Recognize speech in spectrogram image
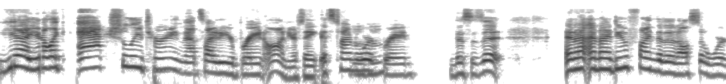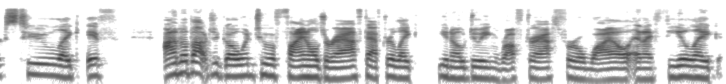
Yeah, you're like actually turning that side of your brain on. You're saying it's time to work, mm-hmm. brain. This is it. And I, and I do find that it also works too. Like if I'm about to go into a final draft after like you know doing rough drafts for a while, and I feel like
